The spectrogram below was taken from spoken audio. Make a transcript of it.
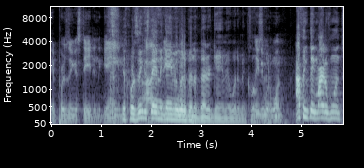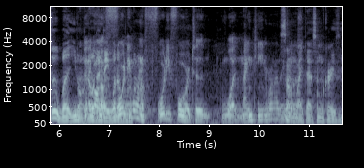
if Porzingis stayed in the game, If Porzingis I stayed in the game, it would have been a better game. It would have been I think they closer. would have won. I think they might have won too, but you don't know that they would have 40, they went on a forty-four to what nineteen run? I Something was. like that, something crazy.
